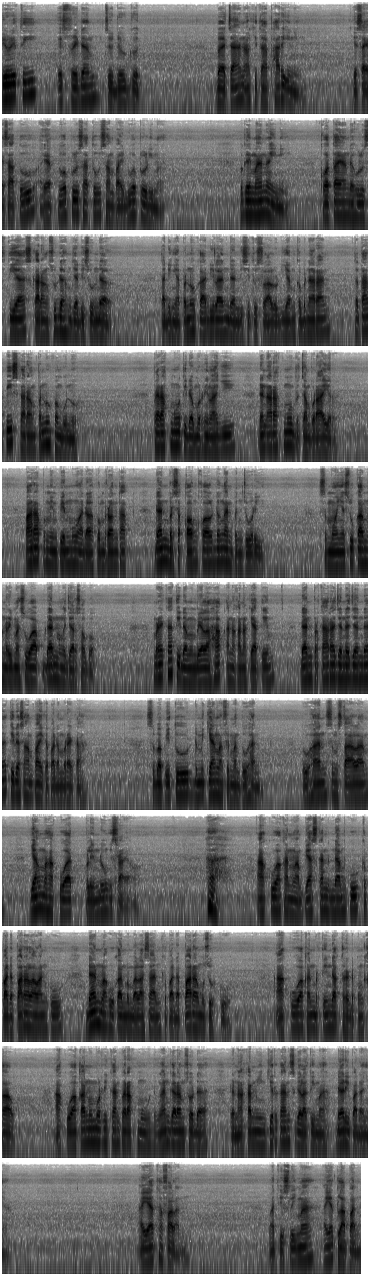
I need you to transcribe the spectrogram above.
Purity is freedom to do good. Bacaan Alkitab hari ini. Yesaya 1 ayat 21 sampai 25. Bagaimana ini? Kota yang dahulu setia sekarang sudah menjadi sundal. Tadinya penuh keadilan dan di situ selalu diam kebenaran, tetapi sekarang penuh pembunuh. Perakmu tidak murni lagi, dan arakmu bercampur air para pemimpinmu adalah pemberontak dan bersekongkol dengan pencuri. Semuanya suka menerima suap dan mengejar sogok. Mereka tidak membela hak anak-anak yatim, dan perkara janda-janda tidak sampai kepada mereka. Sebab itu, demikianlah firman Tuhan, Tuhan semesta alam, yang maha kuat, pelindung Israel. Hah, aku akan melampiaskan dendamku kepada para lawanku dan melakukan pembalasan kepada para musuhku. Aku akan bertindak terhadap engkau. Aku akan memurnikan perakmu dengan garam soda dan akan menyingkirkan segala timah daripadanya. Ayat hafalan Matius 5 ayat 8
